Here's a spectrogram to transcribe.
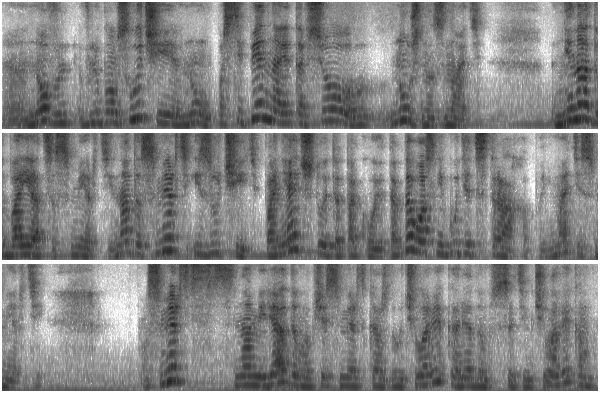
Э, Но в, в любом случае, ну, постепенно это все нужно знать. Не надо бояться смерти, надо смерть изучить, понять, что это такое. Тогда у вас не будет страха, понимаете, смерти. Смерть с нами рядом, вообще смерть каждого человека рядом с этим человеком,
